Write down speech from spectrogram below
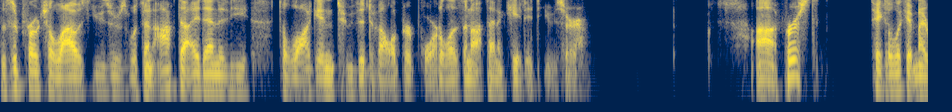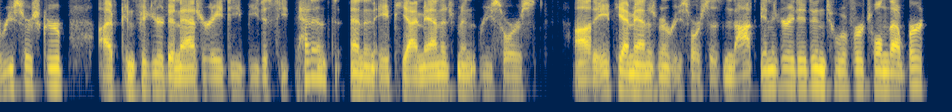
This approach allows users with an Okta identity to log into the developer portal as an authenticated user. Uh, first, take a look at my resource group. I've configured an Azure AD B2C tenant and an API management resource. Uh, the API management resource is not integrated into a virtual network.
